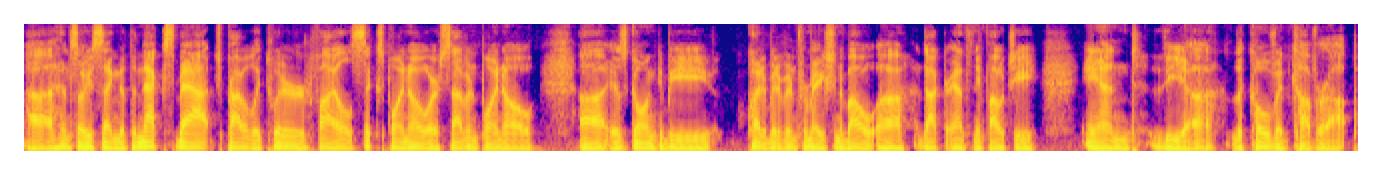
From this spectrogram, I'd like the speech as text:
uh, and so he's saying that the next batch, probably Twitter files 6.0 or 7.0, uh, is going to be quite a bit of information about uh, Dr. Anthony Fauci and the uh, the COVID cover up.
